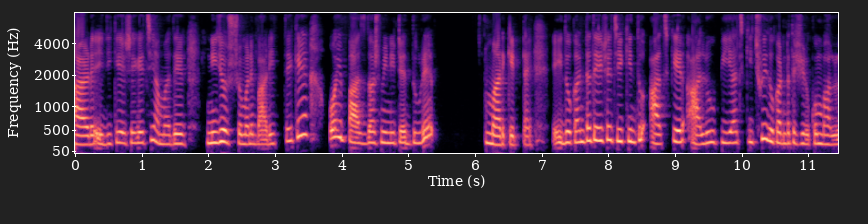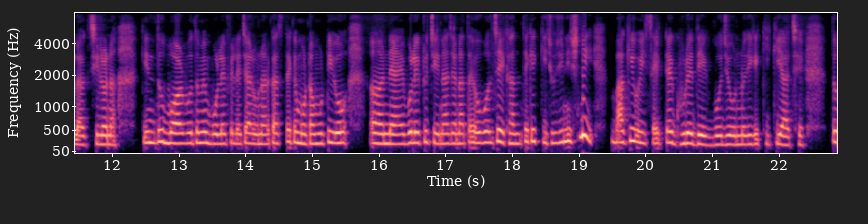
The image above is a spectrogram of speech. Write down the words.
আর এদিকে এসে গেছি আমাদের নিজস্ব মানে বাড়ির থেকে ওই পাঁচ দশ মিনিটের দূরে মার্কেটটায়। এই দোকানটাতে এসেছি কিন্তু আজকের আলু, পেঁয়াজ কিছুই দোকানটাতে সেরকম ভালো লাগছিল না। কিন্তু বর প্রথমে বলে ফেলেছে আর ওনার কাছ থেকে মোটামুটি ও নেয় বলে একটু চেনা জানা, তাই ও বলছে, এখান থেকে কিছু জিনিস নিই, বাকি ওই সাইডটায় ঘুরে দেখব যে অন্যদিকে কি কি আছে। তো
